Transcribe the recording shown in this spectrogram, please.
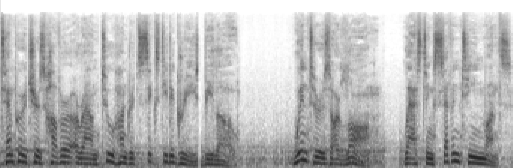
Temperatures hover around 260 degrees below. Winters are long, lasting 17 months.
